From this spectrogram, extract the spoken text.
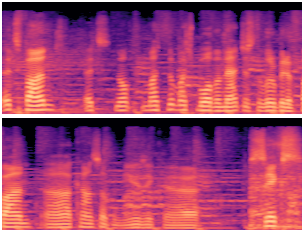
It's fun. It's not much, not much more than that. Just a little bit of fun. Uh, can't stop the music. Uh, six.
